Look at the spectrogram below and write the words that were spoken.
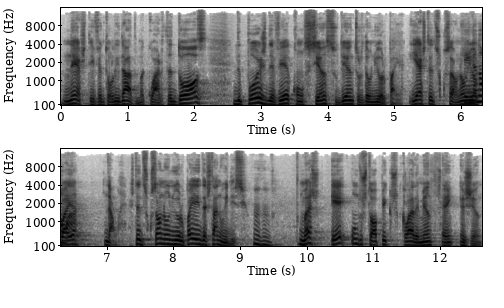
nesta eventualidade de uma quarta dose depois de haver consenso dentro da União Europeia. E esta discussão na União ainda não Europeia não, esta discussão na União Europeia ainda está no início. Mas é um dos tópicos claramente em agenda.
